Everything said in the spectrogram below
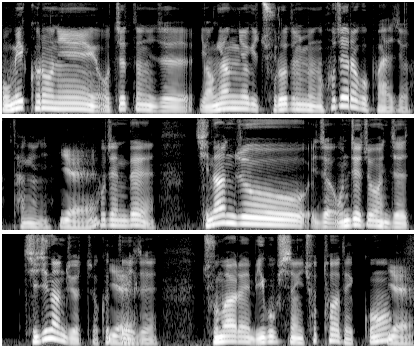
오미크론이 어쨌든 이제 영향력이 줄어들면 호재라고 봐야죠 당연히. 예. 호재인데 지난주 이제 언제죠 이제 지지난주였죠 그때 예. 이제 주말에 미국 시장이 초토화됐고 예.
